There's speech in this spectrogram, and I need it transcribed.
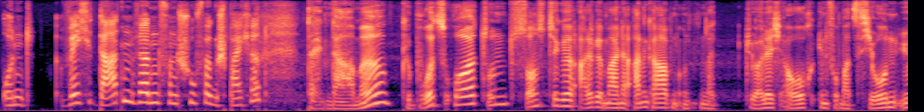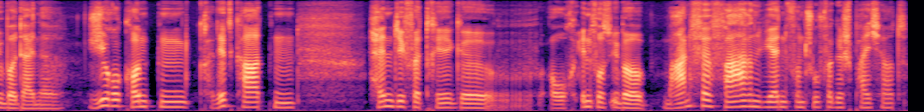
Und welche Daten werden von Schufa gespeichert? Dein Name, Geburtsort und sonstige allgemeine Angaben und natürlich auch Informationen über deine Girokonten, Kreditkarten, Handyverträge, auch Infos über Mahnverfahren werden von Schufa gespeichert.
